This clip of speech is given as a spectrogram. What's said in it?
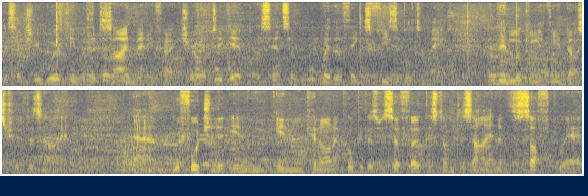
essentially working with the design manufacturer to get a sense of whether things feasible to make, and then looking at the industrial design. Um, we're fortunate in, in Canonical because we're so focused on design of the software.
